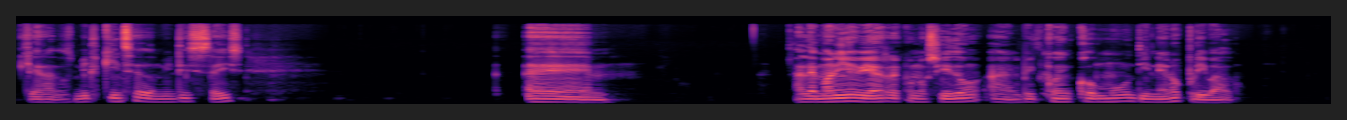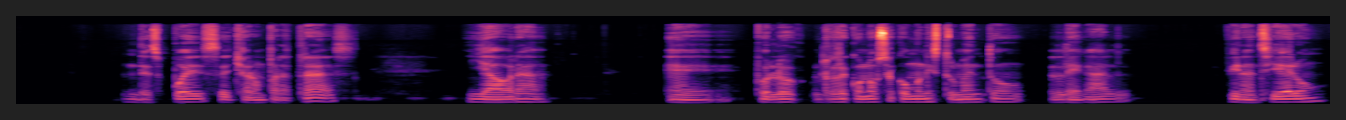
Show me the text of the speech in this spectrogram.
que era 2015-2016, eh, Alemania había reconocido al Bitcoin como dinero privado. Después se echaron para atrás y ahora eh, pues lo reconoce como un instrumento legal, financiero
